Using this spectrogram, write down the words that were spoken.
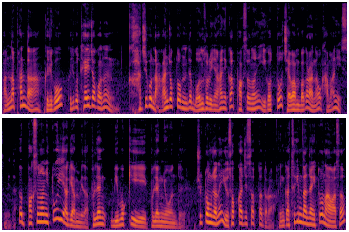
반납한다. 그리고 그리고 테이저건은 가지고 나간 적도 없는데 뭔 소리냐 하니까 박선원이 이것도 재반박을 안 하고 가만히 있습니다. 박선원이 또 이야기합니다. 블랙 미복귀 블랙 요원들 출동 전에 유서까지 썼다더라. 그러니까 특임 단장이 또 나와서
